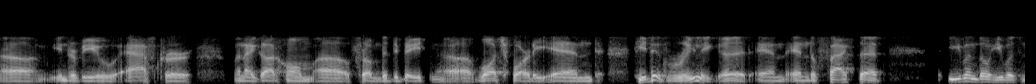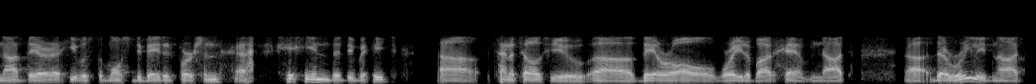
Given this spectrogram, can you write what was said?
um, interview after when I got home uh, from the debate uh, watch party, and he did really good. And and the fact that even though he was not there, he was the most debated person in the debate. Uh, kind of tells you uh, they are all worried about him. Not uh, they're really not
